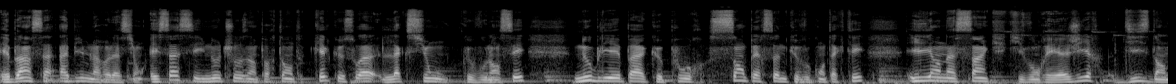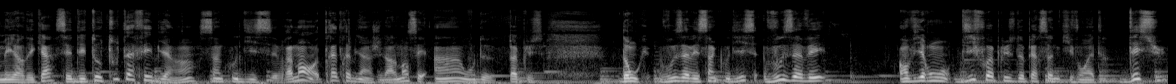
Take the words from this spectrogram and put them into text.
Eh ben ça abîme la relation. Et ça, c'est une autre chose importante. Quelle que soit l'action que vous lancez, n'oubliez pas que pour 100 personnes que vous contactez, il y en a 5 qui vont réagir, 10 dans le meilleur des cas. C'est des taux tout à fait bien, hein, 5 ou 10. C'est vraiment très très bien. Généralement, c'est 1 ou 2, pas plus. Donc, vous avez 5 ou 10, vous avez environ 10 fois plus de personnes qui vont être déçues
